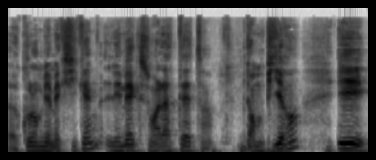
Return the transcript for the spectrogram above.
euh, colombiens-mexicains, les mecs sont à la tête d'empire, et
